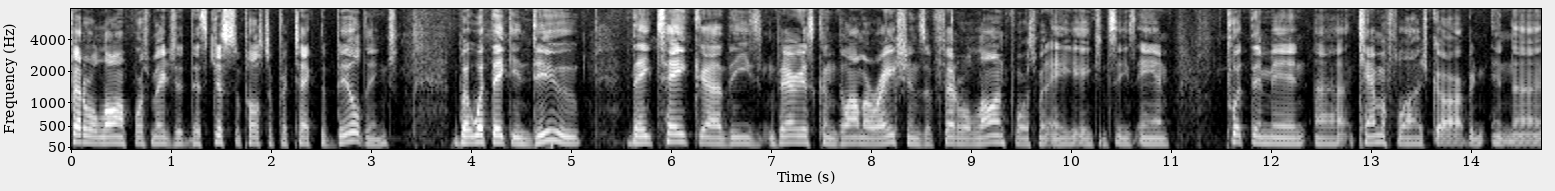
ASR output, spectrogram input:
federal law enforcement agency that's just supposed to protect the buildings, but what they can do, they take uh, these various conglomerations of federal law enforcement agencies and put them in uh, camouflage garb and, and uh,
